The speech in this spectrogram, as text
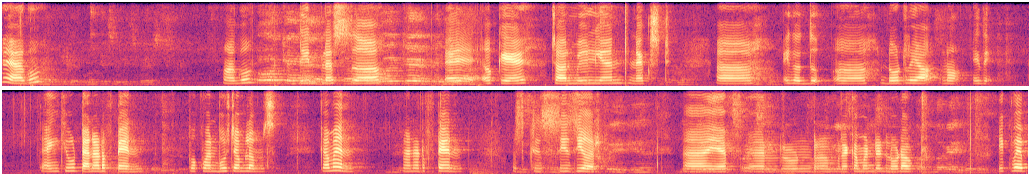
ఏ ఆగు ఆగు దీని ప్లస్ ఓకే చార్మిలియన్ నెక్స్ట్ ఇది వద్దు డోట్రియా నో ఇది Thank you ten out of ten Pokemon Boost Emblems. Come in. 9 out of 10. It's easier. Uh, F, uh, run- recommended loadout. Equip.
